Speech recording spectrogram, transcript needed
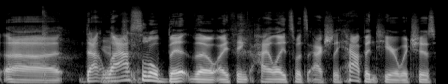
Uh, that last little bit, though, I think highlights what's actually happened here, which is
